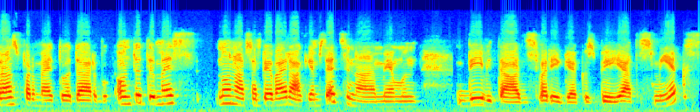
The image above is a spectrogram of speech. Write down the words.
transformēt to darbu. Un tad mēs nonācām pie vairākiem secinājumiem, un divi tādi svarīgie, kas bija jā, tas miegs,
